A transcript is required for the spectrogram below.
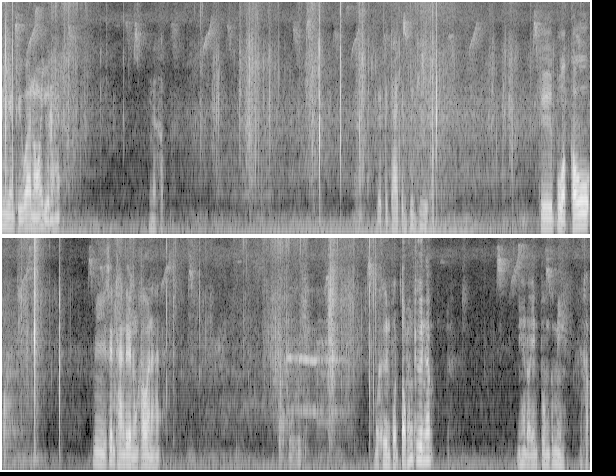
นี่ยังถือว่าน้อยอยู่นะฮะนี่นะครับเกิดกระจายเต็มพื้นที่ครับ คือปวกเขามีเส้นทางเดินของเขาอะนะฮะ มื่อคืนฝนตกทั้งคืนครับ นี่ฮะดอกยังตุมก็มีนะครับ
